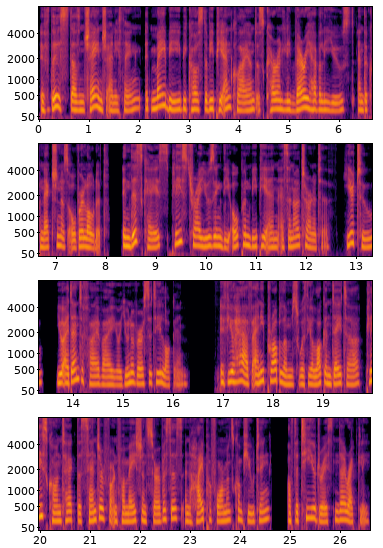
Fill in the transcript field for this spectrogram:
If this doesn't change anything, it may be because the VPN client is currently very heavily used and the connection is overloaded. In this case, please try using the OpenVPN as an alternative. Here too, you identify via your university login. If you have any problems with your login data, please contact the Center for Information Services and High Performance Computing of the TU Dresden directly.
